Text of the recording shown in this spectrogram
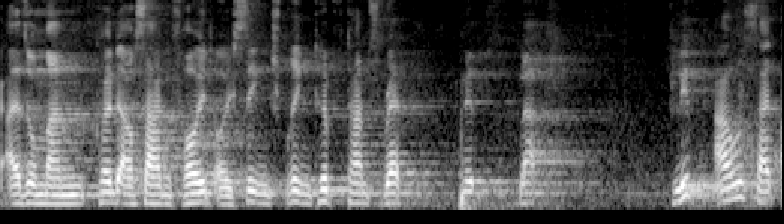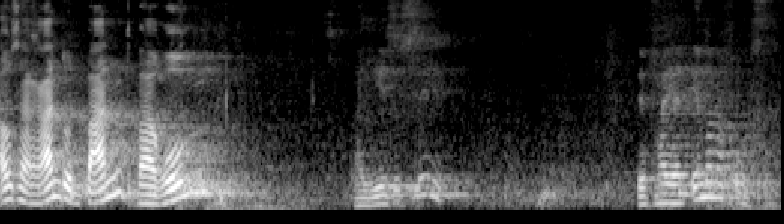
Also man könnte auch sagen, freut euch, singt, springt, hüpft, tanzt, rappt, knippt, klatscht. Flippt aus, seid außer Rand und Band. Warum? Weil Jesus lebt. Wir feiern immer noch Ostern.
